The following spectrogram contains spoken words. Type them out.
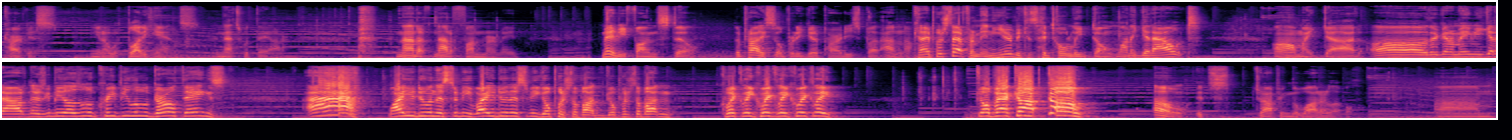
carcass, you know, with bloody hands. And that's what they are. not a not a fun mermaid. Maybe fun still. They're probably still pretty good at parties, but I don't know. Can I push that from in here? Because I totally don't want to get out. Oh my god. Oh, they're gonna make me get out. And there's gonna be those little creepy little girl things. Ah! Why are you doing this to me? Why are you doing this to me? Go push the button. Go push the button. Quickly, quickly, quickly. Go back up. Go! Oh, it's dropping the water level. Um,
